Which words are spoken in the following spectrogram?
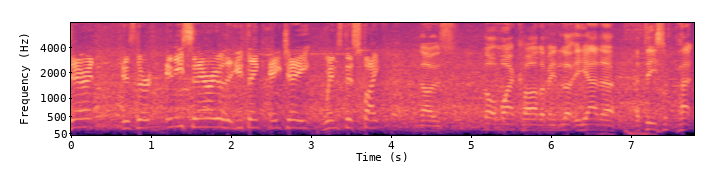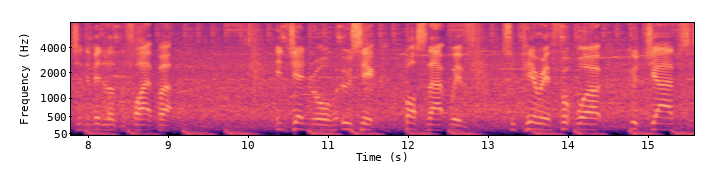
Darren, is there any scenario that you think AJ wins this fight? No, it's not on my card. I mean, look, he had a, a decent patch in the middle of the fight, but in general, Usyk bossed that with superior footwork, good jabs,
